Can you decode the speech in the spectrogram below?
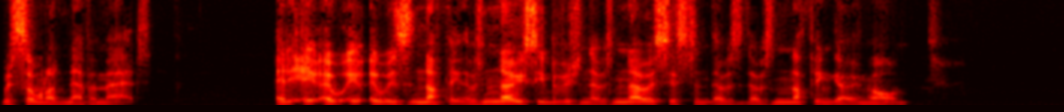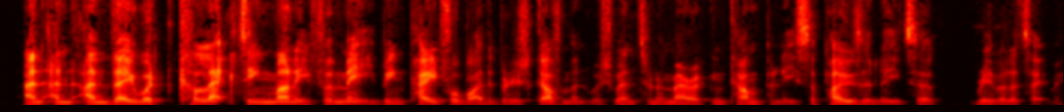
with someone I'd never met. And it, it, it, was nothing. There was no supervision. There was no assistant. There was there was nothing going on. And and and they were collecting money for me, being paid for by the British government, which went to an American company, supposedly to rehabilitate me.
